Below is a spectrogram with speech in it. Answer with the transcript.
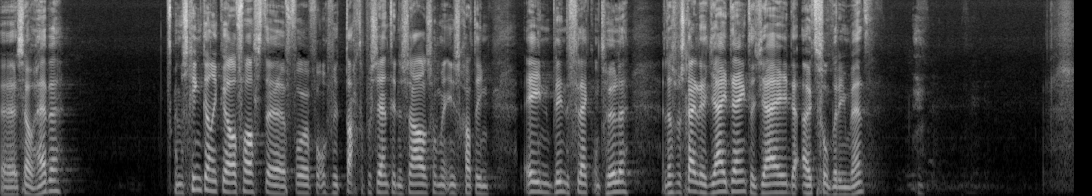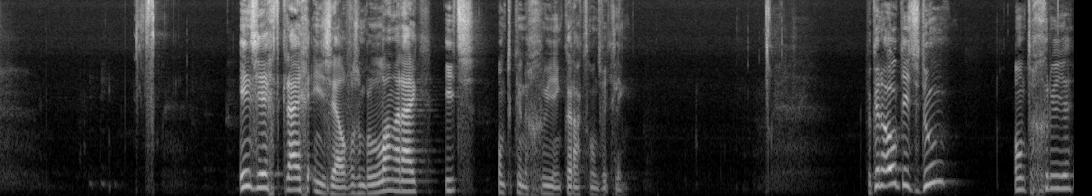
uh, zou hebben. En misschien kan ik alvast uh, voor, voor ongeveer 80% in de zaal, zo mijn inschatting, één blinde vlek onthullen. En dat is waarschijnlijk dat jij denkt dat jij de uitzondering bent. Inzicht krijgen in jezelf was een belangrijk iets om te kunnen groeien in karakterontwikkeling. We kunnen ook iets doen om te groeien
